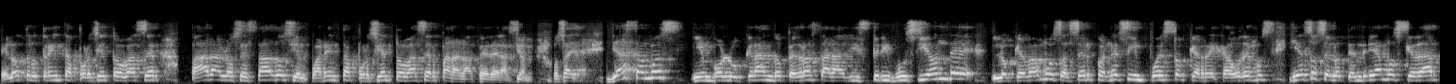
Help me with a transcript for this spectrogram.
el otro 30% va a ser para los estados y el 40% va a ser para la federación. O sea, ya estamos involucrando, Pedro, hasta la distribución de lo que vamos a hacer con ese impuesto que recaudemos y eso se lo tendríamos que dar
